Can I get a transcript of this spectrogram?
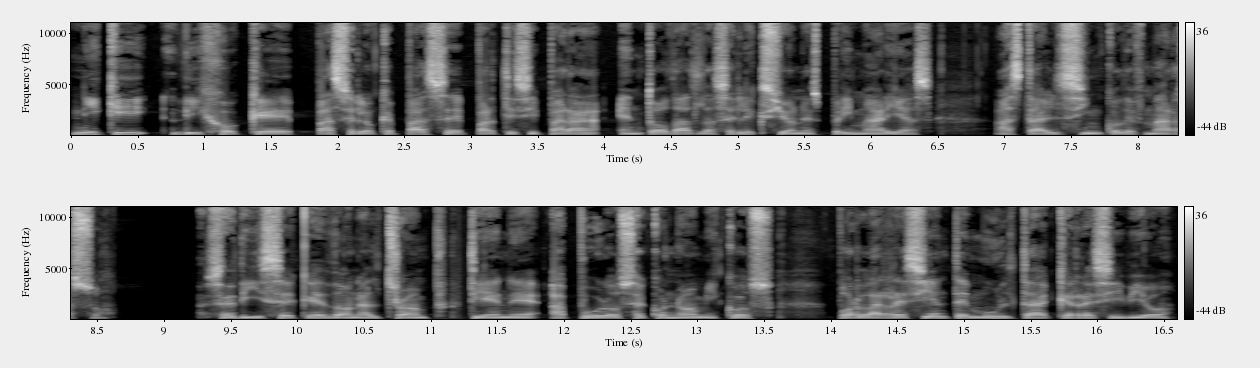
Nikki dijo que, pase lo que pase, participará en todas las elecciones primarias hasta el 5 de marzo. Se dice que Donald Trump tiene apuros económicos por la reciente multa que recibió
